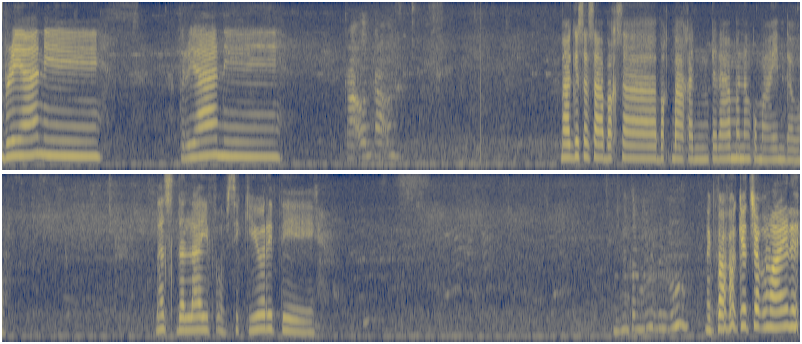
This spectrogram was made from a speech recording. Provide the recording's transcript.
Biryani. Bago sasabak sa bakbakan, kailangan mo nang kumain daw. That's the life of security. Nagpapakit siya kumain eh.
